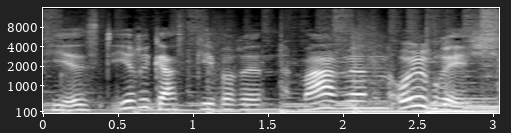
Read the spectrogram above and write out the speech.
Hier ist Ihre Gastgeberin Maren Ulbrich.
